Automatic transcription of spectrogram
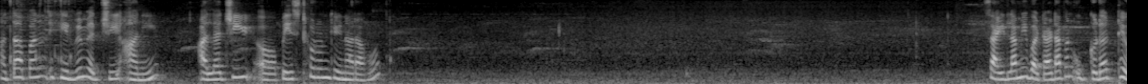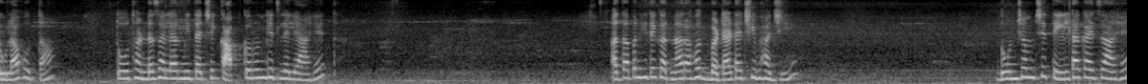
आता आपण हिरवी मिरची आणि आल्याची पेस्ट करून घेणार आहोत. साईडला मी बटाटा पण उकडत ठेवला होता. तो थंड झाल्यावर मी त्याचे काप करून घेतलेले आहेत. आता आपण इथे करणार आहोत बटाट्याची भाजी. दोन चमचे तेल टाकायचं आहे.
